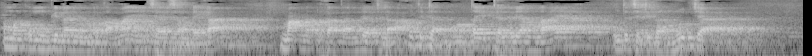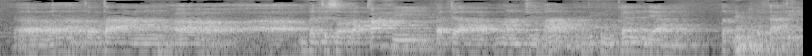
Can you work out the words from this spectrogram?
Namun kemungkinan yang pertama yang saya sampaikan makna perkataan beliau adalah aku tidak mengetahui dalil yang layak untuk jadikan hujah uh, tentang uh, membaca surat al-kahfi pada malam Jumat nanti kemungkinan yang lebih mendekati.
